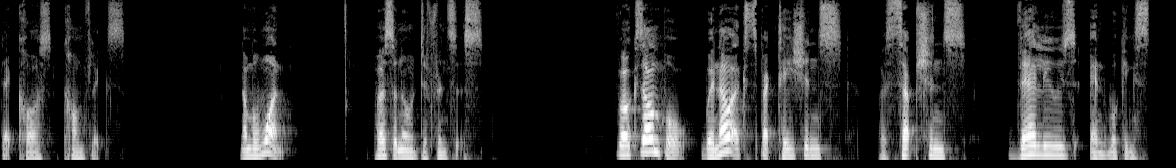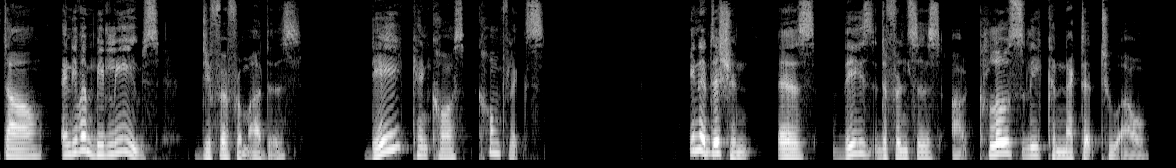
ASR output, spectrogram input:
that cause conflicts? Number one, personal differences. For example, when our expectations, perceptions, values, and working style, and even beliefs differ from others, they can cause conflicts. In addition, as these differences are closely connected to our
